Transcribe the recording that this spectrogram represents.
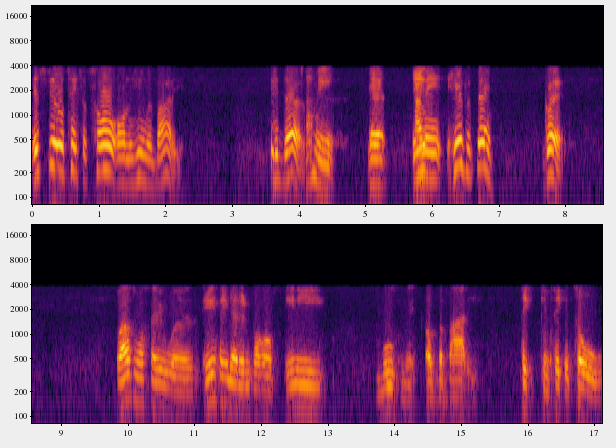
it still takes a toll on the human body. It does. I mean, And I mean, here's the thing. Go ahead. what I was going to say was anything that involves any movement of the body take, can take a toll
